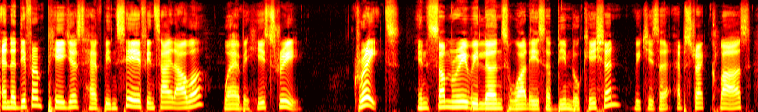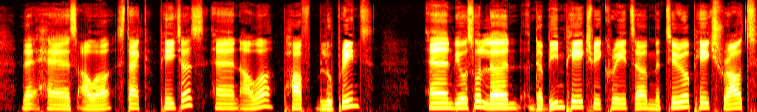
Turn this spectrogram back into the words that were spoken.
and the different pages have been saved inside our web history. Great! In summary, we learned what is a beam location, which is an abstract class that has our stack pages and our path blueprints and we also learned the beam page. We create a material page route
